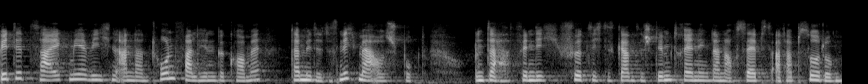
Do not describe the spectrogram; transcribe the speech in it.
bitte zeig mir, wie ich einen anderen Tonfall hinbekomme, damit er das nicht mehr ausspuckt. Und da, finde ich, führt sich das ganze Stimmtraining dann auch selbst ad absurdum.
